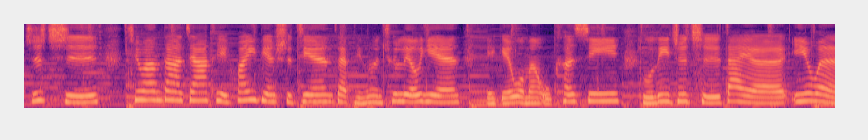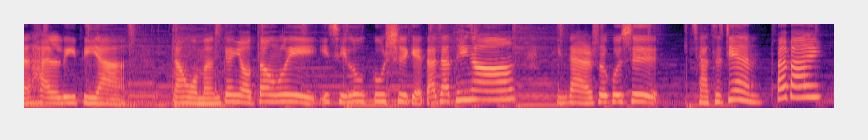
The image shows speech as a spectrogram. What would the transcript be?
支持，希望大家可以花一点时间在评论区留言，也给我们五颗星，鼓励支持戴尔、伊文和莉迪亚。让我们更有动力，一起录故事给大家听哦！听戴尔说故事，下次见，拜拜。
